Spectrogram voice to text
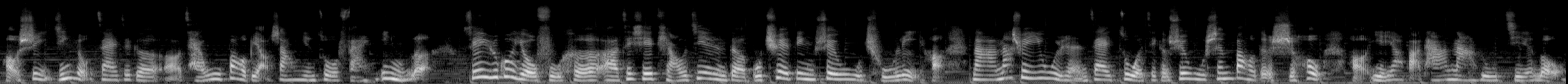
好是已经有在这个呃财务报表上面做反映了，所以如果有符合啊这些条件的不确定税务处理哈，那纳税义务人在做这个税务申报的时候，好也要把它纳入揭露。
